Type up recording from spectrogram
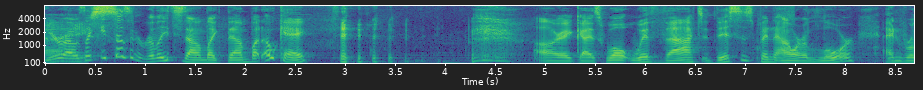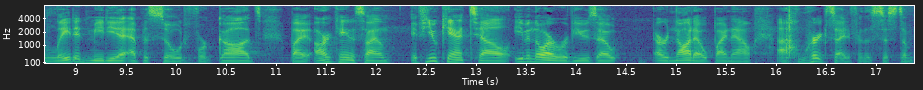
a year I was like, it doesn't really sound like them, but okay. All right, guys. Well, with that, this has been our lore and related media episode for Gods by Arcane Asylum. If you can't tell, even though our reviews out are not out by now, uh, we're excited for the system.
